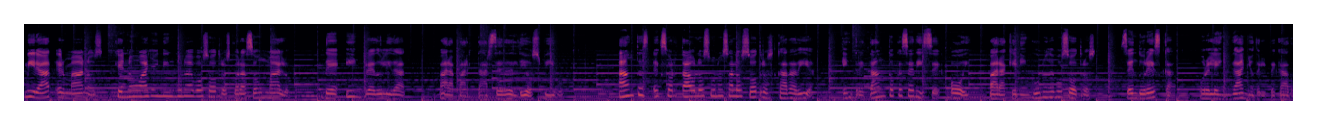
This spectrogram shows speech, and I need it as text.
Mirad, hermanos, que no haya en ninguno de vosotros corazón malo de incredulidad para apartarse del Dios vivo. Antes exhortaos los unos a los otros cada día, entre tanto que se dice hoy, para que ninguno de vosotros se endurezca por el engaño del pecado.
